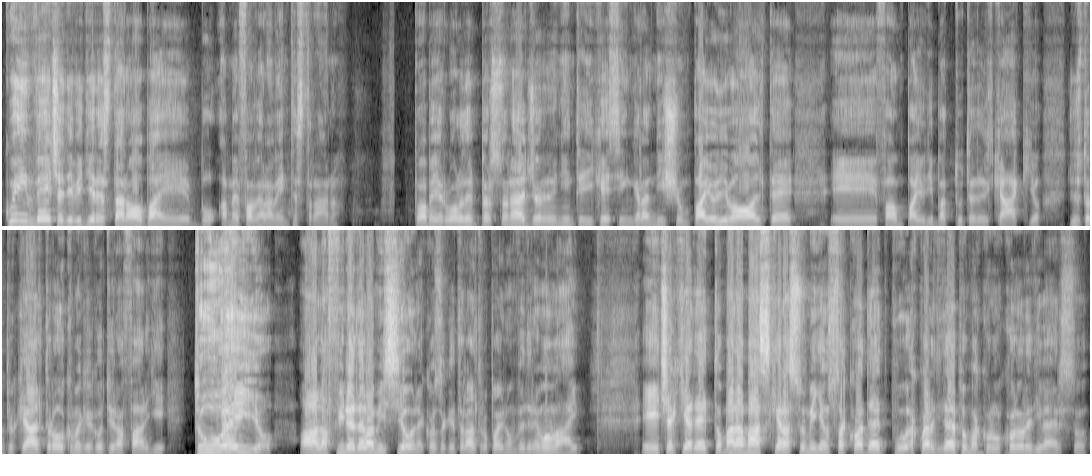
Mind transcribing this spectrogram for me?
Qui invece devi dire sta roba e boh, a me fa veramente strano. Poi vabbè, il ruolo del personaggio non è niente di che, si ingrandisce un paio di volte e fa un paio di battute del cacchio. Giusto più che altro come che continua a fargli tu e io alla fine della missione, cosa che tra l'altro poi non vedremo mai. E c'è chi ha detto ma la maschera assomiglia un sacco a, Deadpool, a quella di Deadpool ma con un colore diverso.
